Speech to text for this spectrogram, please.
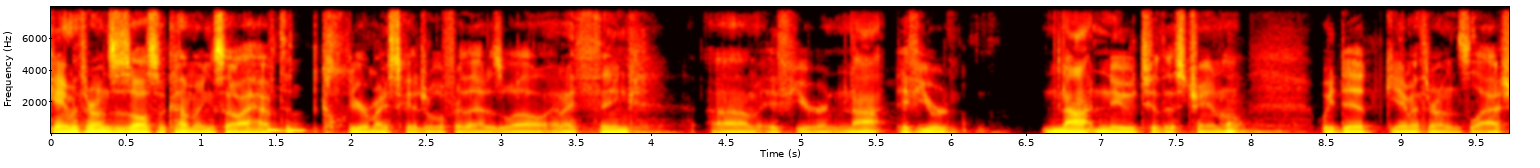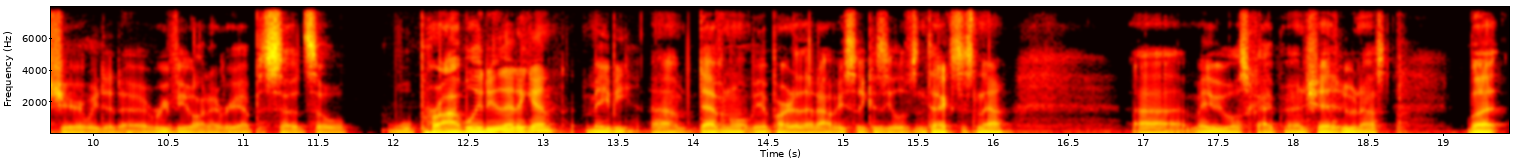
Game of Thrones is also coming, so I have Mm-hmm. to clear my schedule for that as well. And I think um, if you're not if you're not new to this channel, we did Game of Thrones last year. We did a review on every episode, so we'll probably do that again. Maybe um, Devin won't be a part of that, obviously, because he lives in Texas now. Uh, maybe we'll Skype him and shit. Who knows? But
